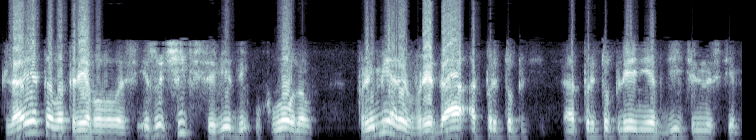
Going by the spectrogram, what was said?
Для этого требовалось изучить все виды уклонов, примеры вреда от от притупления бдительности,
